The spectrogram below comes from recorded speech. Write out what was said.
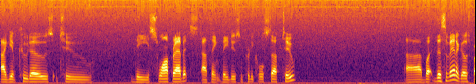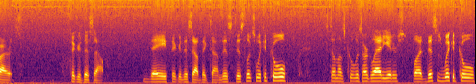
I give kudos to the Swamp Rabbits. I think they do some pretty cool stuff too. Uh, but the Savannah Ghost Pirates figured this out they figured this out big time. This this looks wicked cool. Still not as cool as our gladiators, but this is wicked cool.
